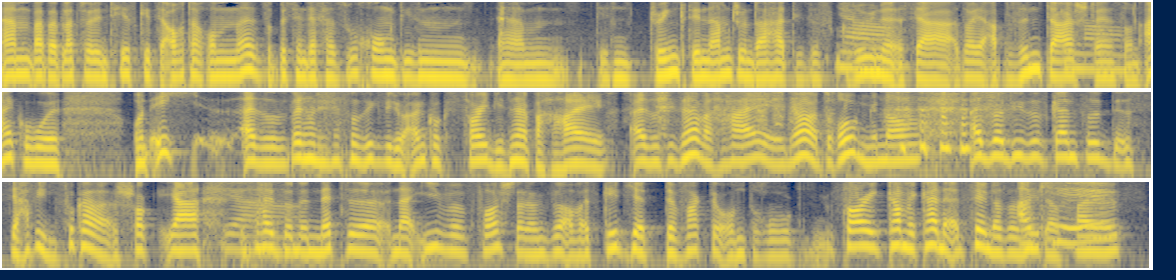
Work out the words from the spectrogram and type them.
ähm, weil bei Blood, Sweat and Tears geht es ja auch darum, ne, so ein bisschen der Versuchung, diesem ähm, diesen Drink, den Namjoon da hat, dieses Ja. Grüne ist ja soll ja Absinth darstellen, Genau. so ein Alkohol und ich, also wenn du dir das Musikvideo anguckst, sorry, die sind einfach high. Also die sind einfach high. Ja, Drogen genommen. Also dieses ganze, das ist ja wie ein Zuckerschock. Ja, Ja. ist halt so eine nette, naive Vorstellung so, aber es geht hier de facto um Drogen. Sorry, kann mir keiner erzählen, dass das nicht der Fall ist.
